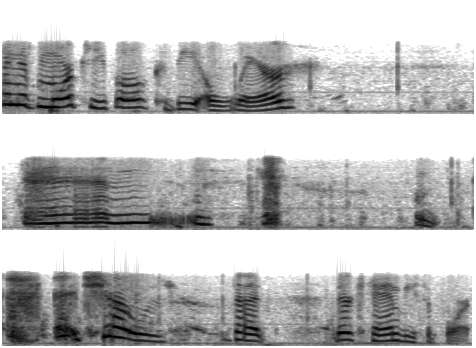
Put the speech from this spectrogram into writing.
and if more people could be aware, then it shows that there can be support.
